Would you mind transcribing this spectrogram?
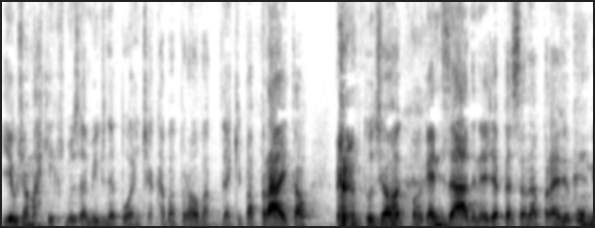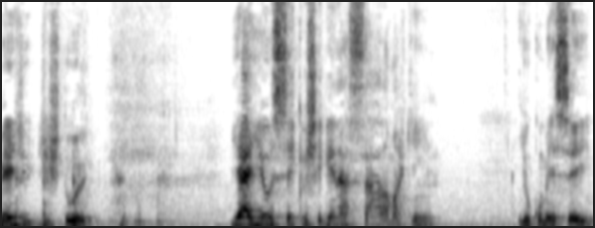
E eu já marquei com os meus amigos, né? Pô, a gente acaba a prova daqui para praia e tal. Tudo já organizado, né? Já pensando na praia, um mês de estudo. E aí eu sei que eu cheguei na sala, Marquinhos, e eu comecei,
